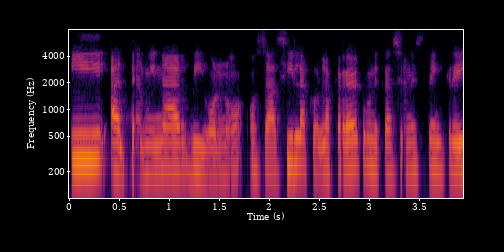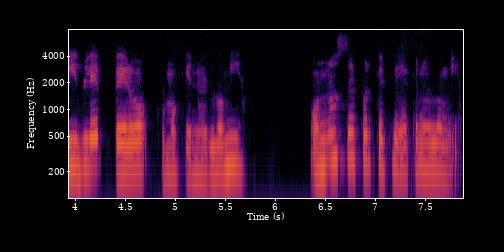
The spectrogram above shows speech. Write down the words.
y al terminar digo, no, o sea, sí, la, la carrera de comunicación está increíble, pero como que no es lo mío. O no sé por qué creía que no es lo mío.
